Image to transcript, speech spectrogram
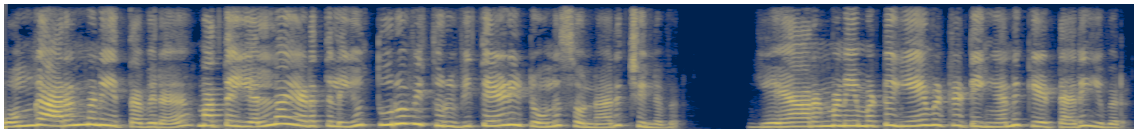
உங்க அரண்மனையை தவிர மத்த எல்லா இடத்துலயும் துருவி துருவி தேடிட்டோன்னு சொன்னாரு சின்னவர். ஏன் அரண்மனையை மட்டும் ஏன் விட்டுட்டீங்கன்னு கேட்டாரு இவர்.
